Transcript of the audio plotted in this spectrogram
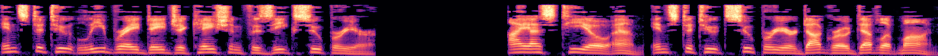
Institut libre d'éducation physique supérieure. ISTOM Institut supérieur d'agro-développement.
